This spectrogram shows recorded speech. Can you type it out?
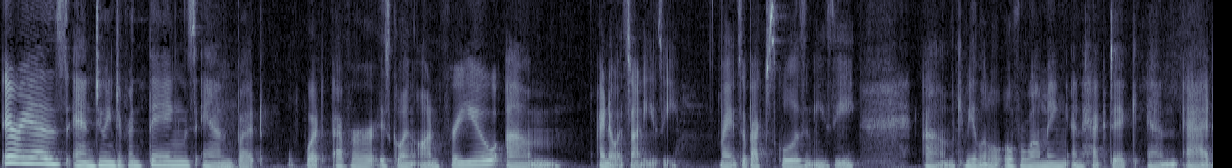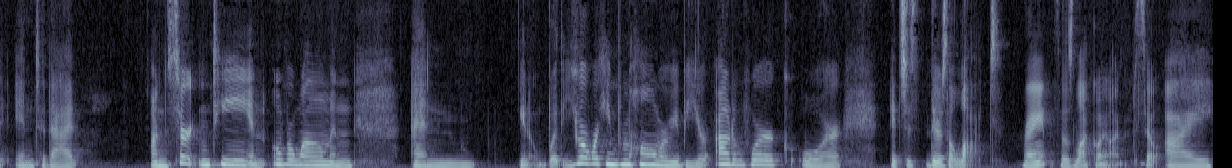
areas and doing different things, and but whatever is going on for you, um, I know it's not easy, right? So back to school isn't easy. Um, can be a little overwhelming and hectic, and add into that uncertainty and overwhelm and and you know, whether you're working from home or maybe you're out of work or it's just, there's a lot, right? So there's a lot going on. So I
